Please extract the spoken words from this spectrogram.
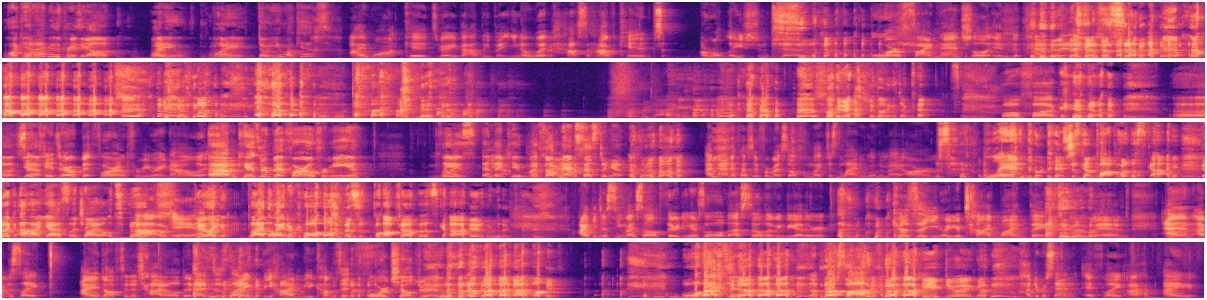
Why can't I be the crazy aunt? Why do you? Why don't you want kids? I want kids very badly, but you know what has to have kids? A relationship or financial independence. I'm dying. Financial independence. Oh fuck. uh, So yeah. kids are a bit far out for me right now. um, and kids are a bit far out for me. My- Please and yeah, thank you. Please stop parents- manifesting it. I manifested for myself. I'm like just land one in my arms. Land. It's just gonna pop out of the sky. You're like, ah, yes, a child. ah, okay. You're I like, mean, by the way, Nicole, this just popped out of the sky, and I'm like, I can just see myself 30 years old, us still living together, because uh, you know your timeline thing to move in, and I'm just like. I adopted a child, and I just like behind me comes in four children. I'm like, what the first- fuck are you doing? hundred percent. If like I I,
